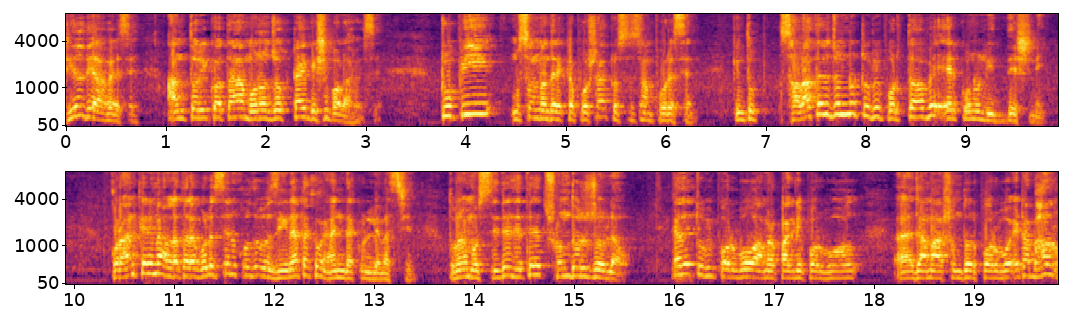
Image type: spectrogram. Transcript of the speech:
ঢিল দেওয়া হয়েছে। আন্তরিকতা, মনোযোগটাই বেশি বলা হয়েছে। টুপি মুসলমানদের একটা পোশাক রসুলাম পরেছেন। কিন্তু সালাতের জন্য টুপি পরতে হবে, এর কোনো নির্দেশ নেই। কোরআন কারিমে আল্লাহ তালা বলেছেন খুদু জিনা তাকে আইন্দা করলে মসজিদ। তোমরা মসজিদে যেতে সৌন্দর্য লাও। কাজে টুপি পরবো, আমরা পাগড়ি পরবো জামা সুন্দর পরবো, এটা ভালো।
